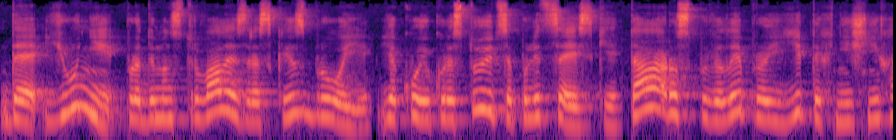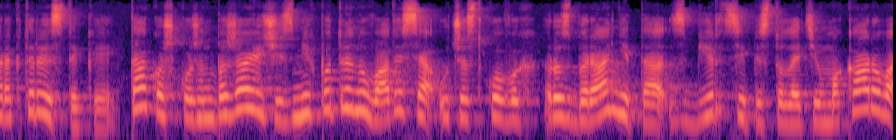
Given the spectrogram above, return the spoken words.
де юні продемонстрували зразки зброї, якою користуються поліцейські, та розповіли про її технічні характеристики. Також кожен бажаючий зміг потренуватися у часткових розбиранні та збірці пістолетів Макарова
